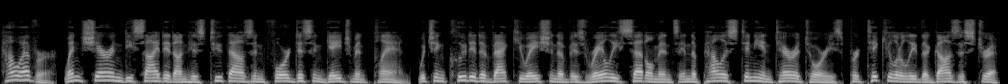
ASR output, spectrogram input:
However, when Sharon decided on his 2004 disengagement plan, which included evacuation of Israeli settlements in the Palestinian territories particularly the Gaza Strip,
